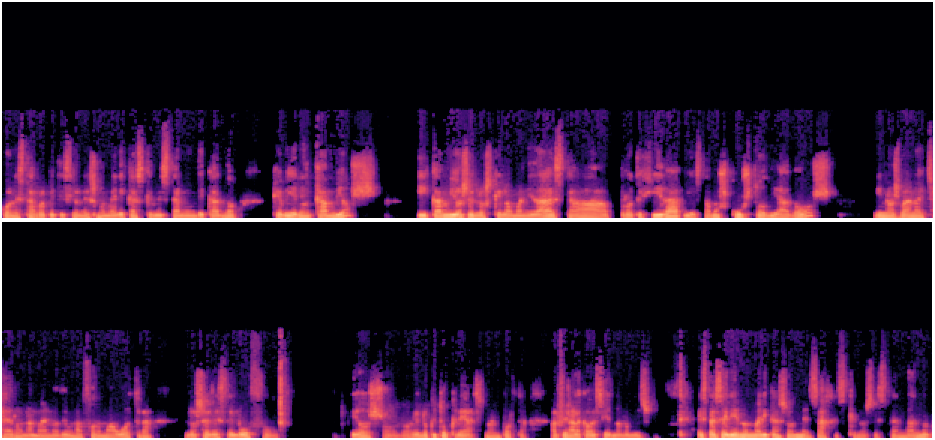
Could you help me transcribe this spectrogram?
con estas repeticiones numéricas que me están indicando que vienen cambios y cambios en los que la humanidad está protegida y estamos custodiados y nos van a echar una mano de una forma u otra los seres de luz o Dios o lo, lo que tú creas, no importa, al final acaba siendo lo mismo. Esta serie numérica son mensajes que nos están dando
